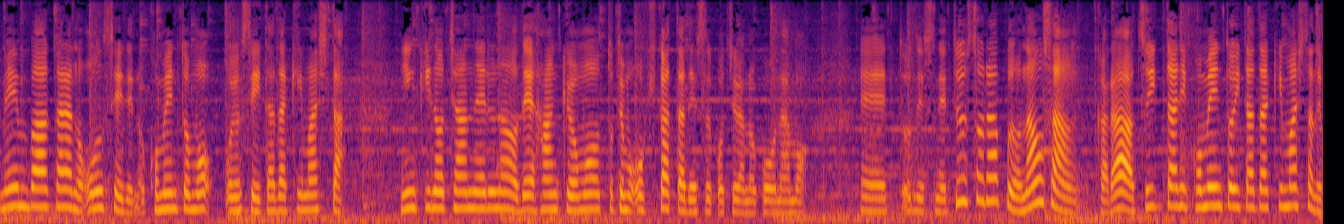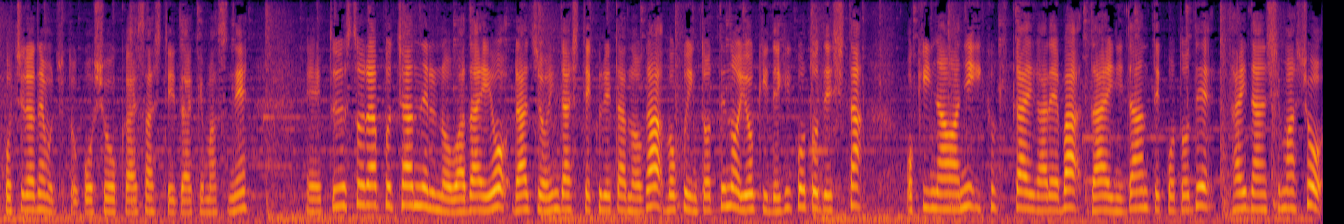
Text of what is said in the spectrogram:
メンバーからの音声でのコメントもお寄せいただきました。人気のチャンネルなので反響もとても大きかったです。こちらのコーナーも。えー、っとですね、トゥーストラップのなおさんからツイッターにコメントいただきましたのでこちらでもちょっとご紹介させていただきますね、えー、トゥーストラップチャンネルの話題をラジオに出してくれたのが僕にとっての良き出来事でした。沖縄に行く機会があれば第2弾ってことで対談しましょう。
